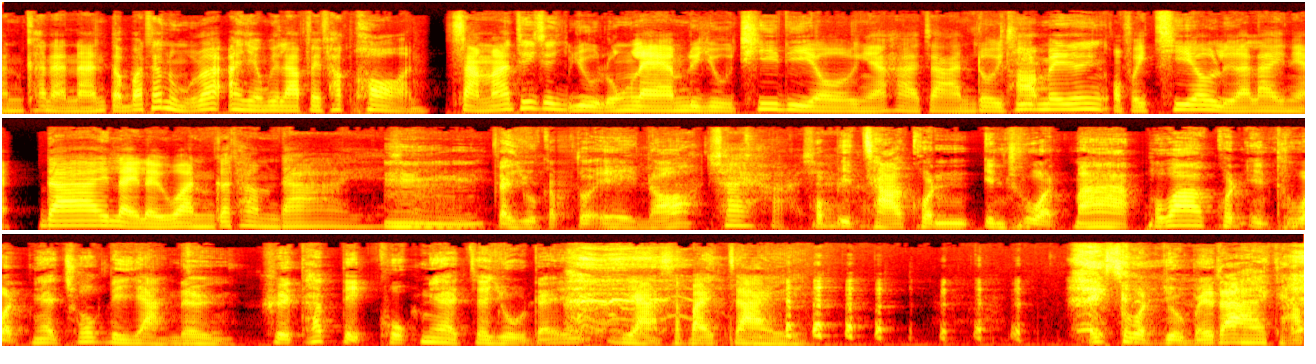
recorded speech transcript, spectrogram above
นๆขนาดนั้น แต่ว่าถ้าสมมติว่าอะอย่างเวลาไปพักผ่อน สามารถที่จะอยู่โรงแรมหรืออยู่ที่เดียวอย่างเงี้ยค่ะอาจารย์โดยที่ครับไม่ได้ออกไปเที่ยวหรืออะไรเนี่ย ได้หลาย ๆ วันก็ทำได้อืมแต่อยู่กับตัวเองเนาะใช่ค่ะผมอิจฉาคน introvert มาก เพราะว่าคน introvert เนี่ยโชคดีอย่างหนึ่งคือถ้าติดคุกเนี่ยจะอยู่ได้อย่างสบายใจ extrovert อยู่ไม่ได้ครับ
